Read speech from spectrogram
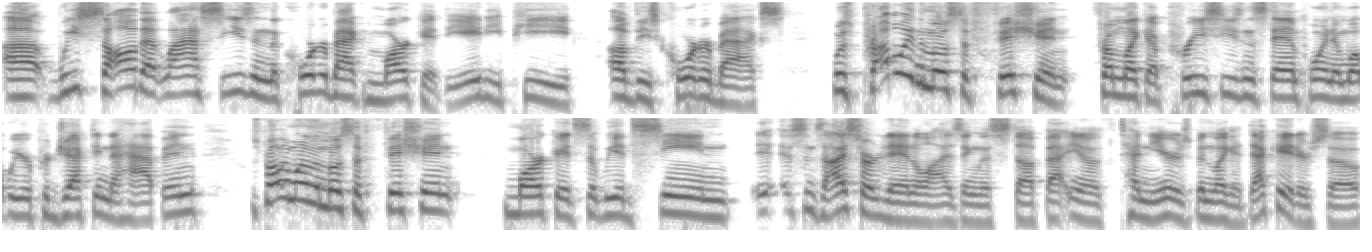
uh, we saw that last season, the quarterback market, the ADP of these quarterbacks was probably the most efficient from like a preseason standpoint and what we were projecting to happen. It was probably one of the most efficient markets that we had seen eh, since I started analyzing this stuff back, you know, 10 years, been like a decade or so.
